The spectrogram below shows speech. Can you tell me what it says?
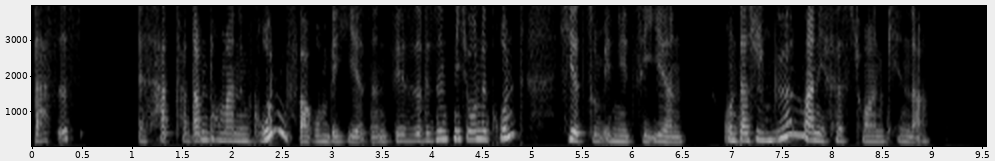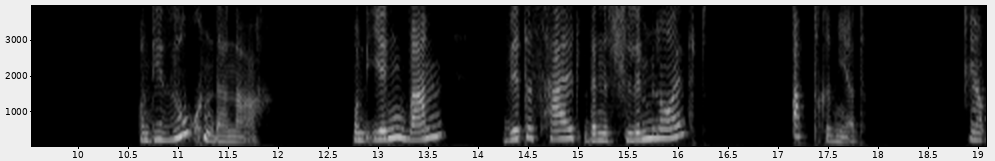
das ist, es hat verdammt noch mal einen Grund, warum wir hier sind. Wir, wir sind nicht ohne Grund hier zum Initiieren. Und das mhm. spüren Manifestorenkinder. Und die suchen danach. Und irgendwann wird es halt, wenn es schlimm läuft, abtrainiert. Ja.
